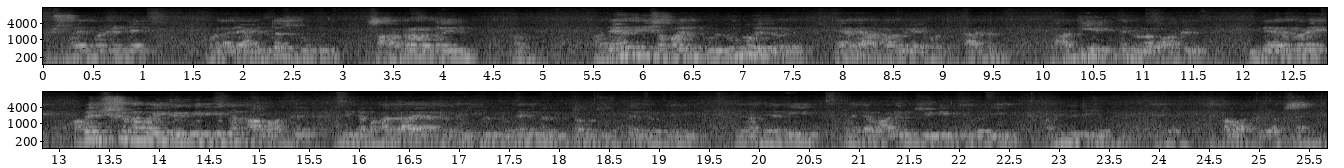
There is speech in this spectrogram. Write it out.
കൃഷ്ണൻ മാഷിന്റെ വളരെ അടുത്ത സുഹൃത്തും സഹപ്രവർത്തകനും ആണ് അദ്ദേഹത്തിന് ഈ സമ്മാനം കൊടുക്കുന്നു എന്നുള്ളത് ഏറെ ആഹ്ലാദകരമാണ്. കാരണം ഗാന്ധിയൻ എന്നുള്ള വാക്ക് ഇതേറെക്കുറെ അപരിഷ്കൃതമായി തീർന്നിരിക്കുന്ന ആ വാക്ക് അതിന്റെ മഹത്തായ അർത്ഥത്തിൽ ഇത് തുടരുന്ന ഉത്തമ സുഹൃത്ത് എന്നുള്ളതിൽ ഞാൻ അദ്ദേഹത്തെയും മറ്റ് അവാർഡുകൾ സ്വീകരിക്കുന്നവരെയും അഭിനന്ദിച്ചുകൊണ്ട് എൻ്റെ വാക്കുകൾ അവസാനിപ്പിക്കുന്നു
